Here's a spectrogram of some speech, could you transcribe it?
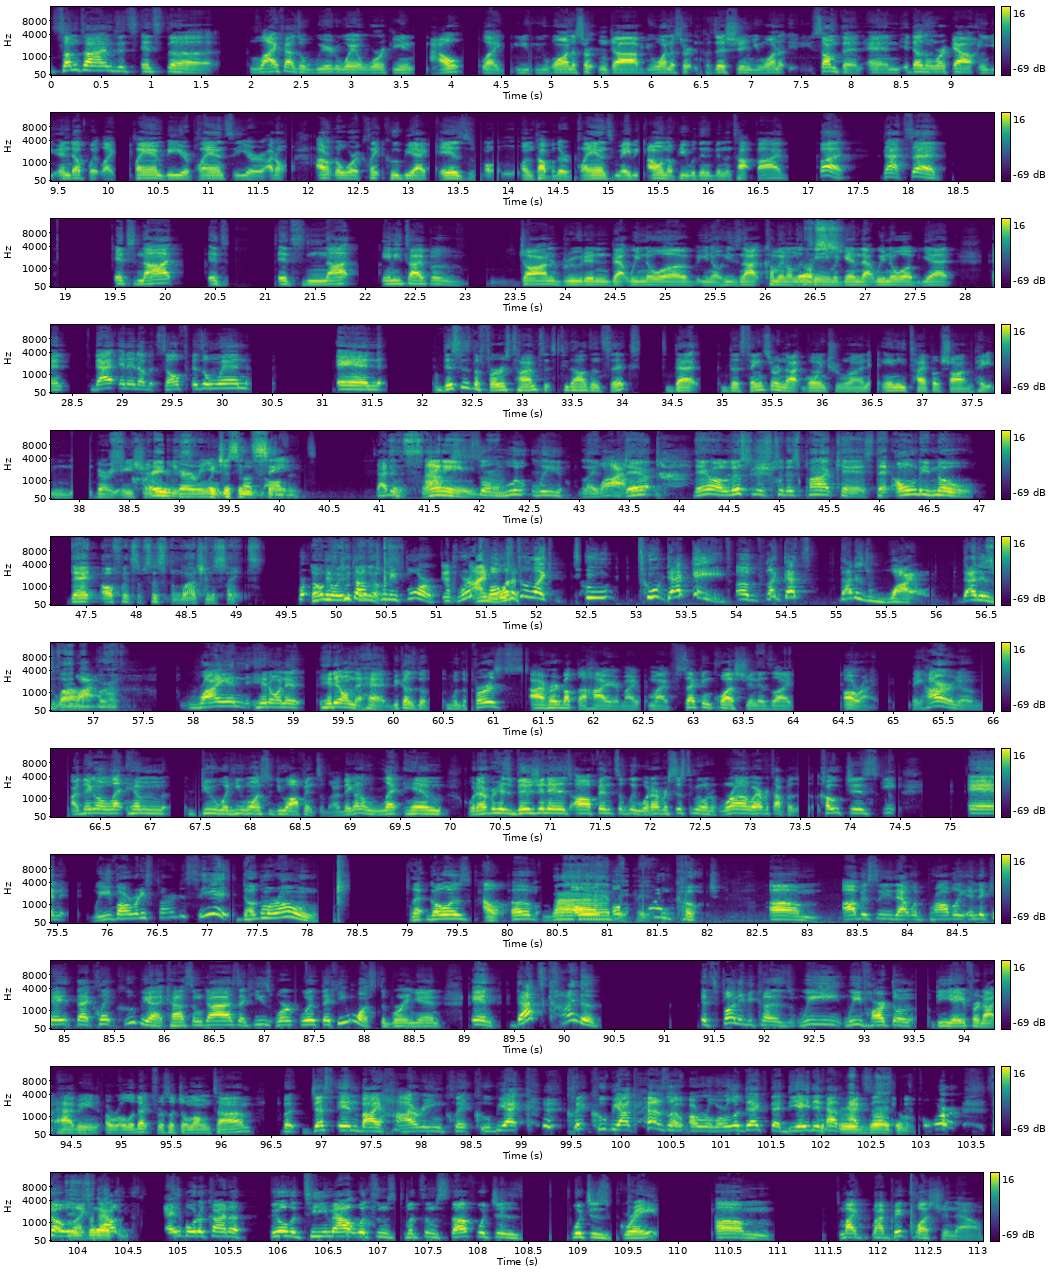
sometimes it's it's the life has a weird way of working out. Like you, you want a certain job, you want a certain position, you want something, and it doesn't work out, and you end up with like Plan B or Plan C, or I don't I don't know where Klint Kubiak is on, on top of their plans. Maybe I don't know if he was in the top five. But that said, it's not it's it's not any type of Jon Gruden that we know of. You know, he's not coming on the yes. team again that we know of yet. And that in and of itself is a win. And this is the first time since 2006 that the Saints are not going to run any type of Sean Payton variation, variant which is insane. That is insane, absolutely bro. like wild. There, there are listeners to this podcast that only know that offensive system watching the Saints. Don't know 2024. Else. We're I'm close to like two two decades of like that's that is wild. That is wild, wild. Bro. Ryan hit on it hit it on the head because the with the first I heard about the hire, my my second question is like, all right, they hired him. Are they going to let him do what he wants to do offensively? Are they going to let him whatever his vision is offensively, whatever system he want to run, whatever type of coaches? And we've already started to see it. Doug Marrone let go as Out. of Bye, old, old coach. Um, obviously that would probably indicate that Klint Kubiak has some guys that he's worked with that he wants to bring in, and that's kind of it's funny because we we've harped on Da for not having a Rolodex for such a long time, but just in by hiring Klint Kubiak, Klint Kubiak has a, a Rolodex that Da didn't have exactly. access to before. So like exactly. now he's able to kind of fill the team out with some with some stuff, which is which is great. Um, my my big question now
